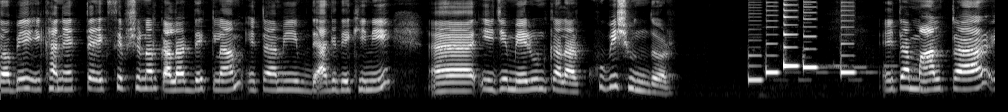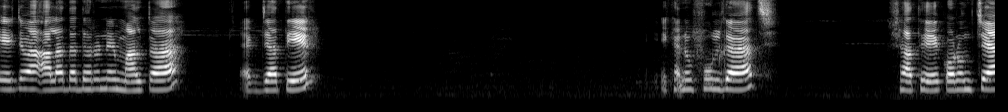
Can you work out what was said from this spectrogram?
তবে এখানে একটা এক্সেপশনাল কালার দেখলাম, এটা আমি আগে দেখিনি। এই যে মেরুন কালার, খুবই সুন্দর। এটা মালটার এটা আলাদা ধরনের মালটা এক জাতের। এখানেও ফুল গাছ। সাথে করম চা।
